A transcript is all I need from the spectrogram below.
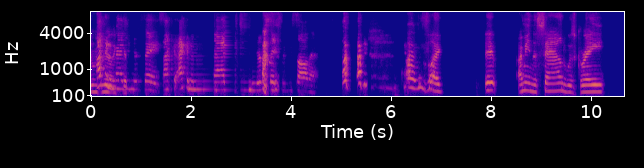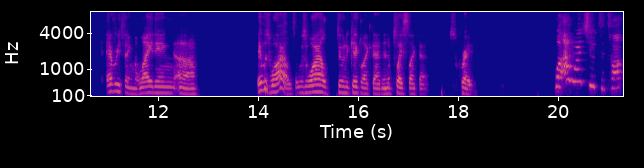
I can really imagine crazy. your face. I can, I can imagine your face when you saw that. I was like, it I mean, the sound was great, everything, the lighting. Uh, it was wild. It was wild doing a gig like that in a place like that. It's great. Well, I want you to talk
